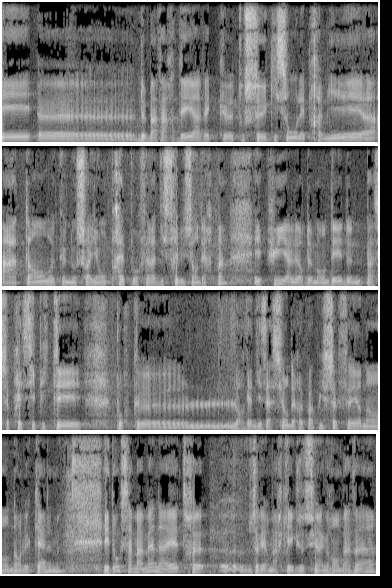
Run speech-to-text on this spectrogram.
et euh, de bavarder avec euh, tous ceux qui sont les premiers euh, à attendre que nous soyons prêts pour faire la distribution des repas et puis à leur demander de ne pas se précipiter pour que l'organisation des repas puisse se faire dans, le calme. Et donc ça m'amène à être, vous avez remarqué que je suis un grand bavard,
